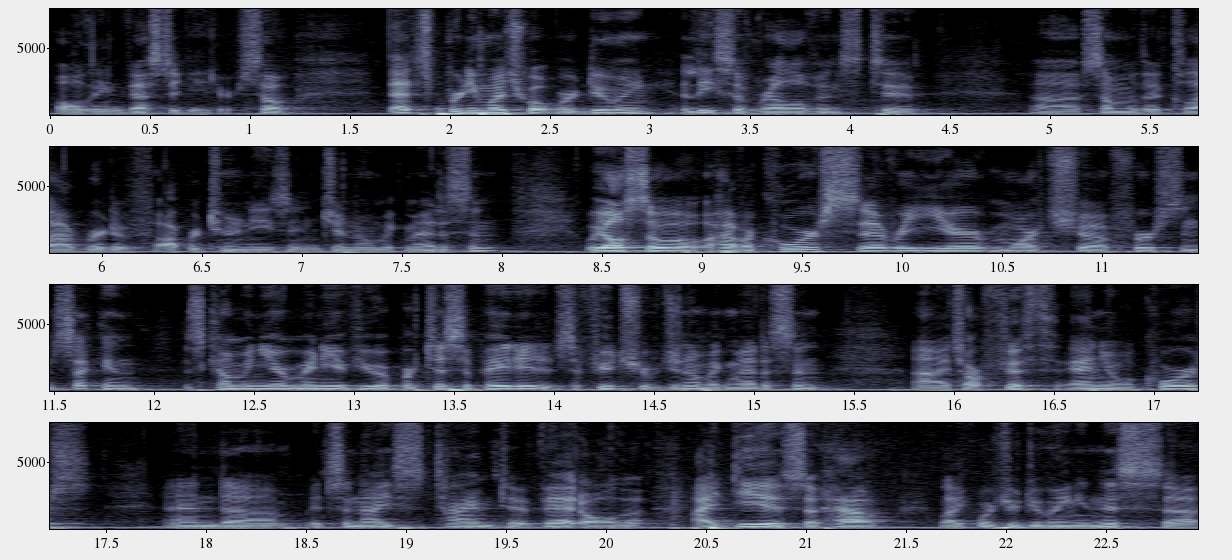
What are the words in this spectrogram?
all the investigators. So that's pretty much what we're doing, at least of relevance to uh, some of the collaborative opportunities in genomic medicine. We also have a course every year, March uh, 1st and 2nd this coming year. Many of you have participated. It's the future of genomic medicine. Uh, It's our fifth annual course, and um, it's a nice time to vet all the ideas of how, like what you're doing in this uh,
